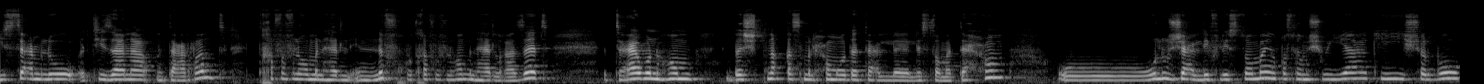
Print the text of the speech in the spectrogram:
يستعملوا ال tisane نتاع الرند تخفف لهم من هذا النفخ وتخفف لهم من هذه الغازات تعاونهم باش تنقص من الحموضة تاع ال estomac تاعهم. والوجع اللي في ال estomac ينقص لهم شوية كي يشربوا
